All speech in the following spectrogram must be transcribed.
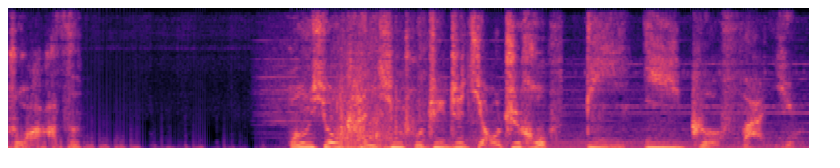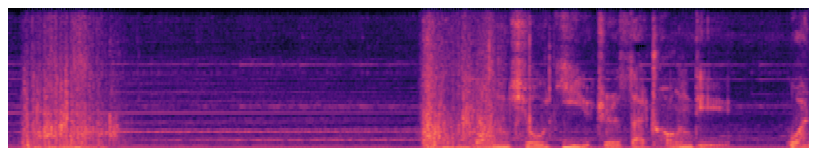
爪子。黄潇看清楚这只脚之后，第一个反应。黄潇一直在床底观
